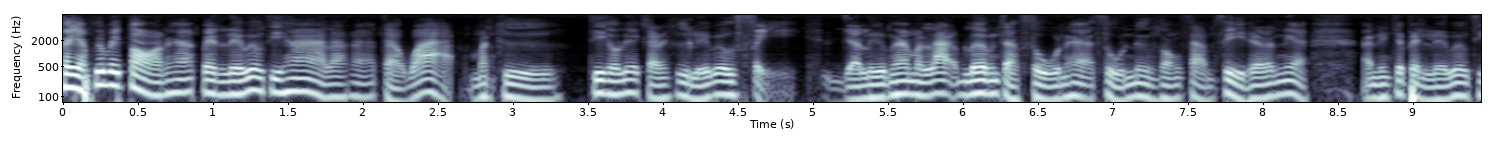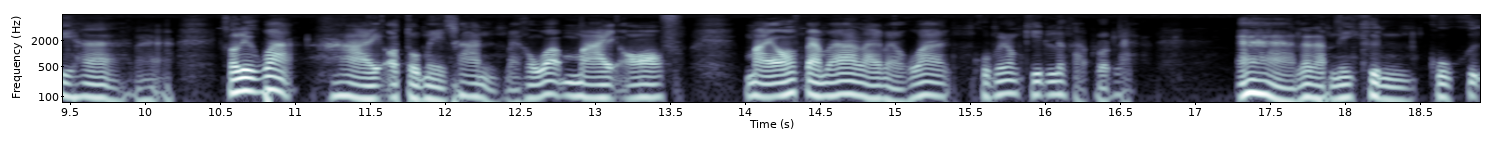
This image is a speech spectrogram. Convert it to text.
ขยับขึ้นไปต่อนะฮะเป็นเลเวลที่ 5 แล้วนะ แต่ว่ามันคือ ที่เขาเรียกกันคือเลเวล4อย่าลืมนะมันเริ่มจากศูนย์นะฮะศูนย์หนึ่งสองสามสี่เท่านั้นเนี่ย อันนี้จะเป็นเลเวลที่5นะฮะเขาเรียกว่า high automation หมายความว่า mind off my off แปลว่าอะไร หมายความว่าคุณไม่ต้องคิดเรื่องขับรถละอ่า ระดับนี้คือคือ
